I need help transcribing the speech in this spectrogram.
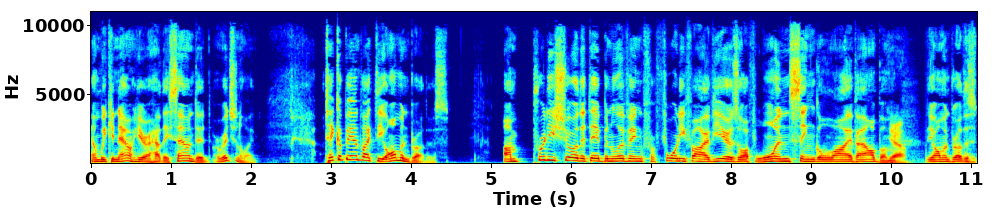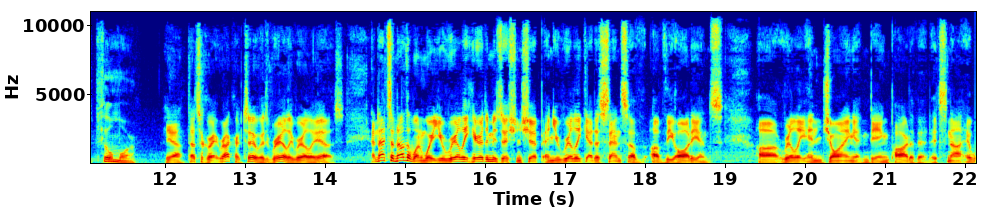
and we can now hear how they sounded originally. Take a band like the Allman Brothers. I'm pretty sure that they've been living for 45 years off one single live album. Yeah. The Allman Brothers at Fillmore. Yeah, that's a great record too. It really, really is. And that's another one where you really hear the musicianship and you really get a sense of, of the audience uh, really enjoying it and being part of it. It's not. It,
